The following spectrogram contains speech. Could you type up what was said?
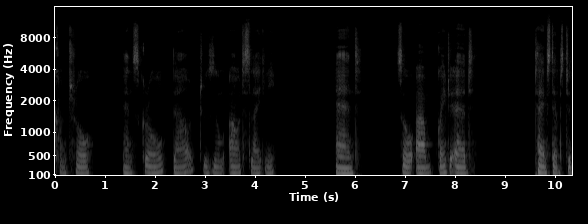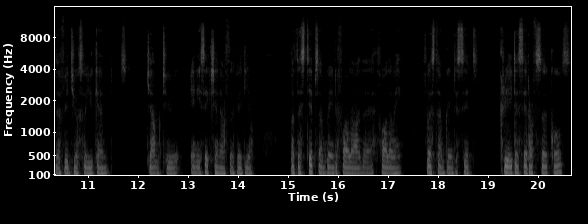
control and scroll down to zoom out slightly. And so I'm going to add timestamps to the video so you can jump to any section of the video. But the steps I'm going to follow are the following. First, I'm going to set create a set of circles.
